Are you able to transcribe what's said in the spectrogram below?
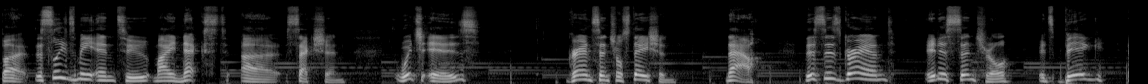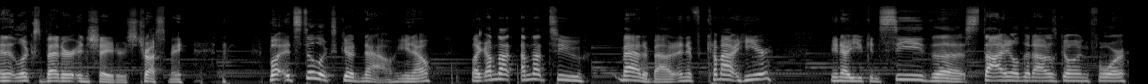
but this leads me into my next uh, section, which is Grand Central Station. Now, this is grand. It is central. It's big and it looks better in shaders, trust me. but it still looks good now, you know? Like I'm not I'm not too mad about it. And if you come out here, you know, you can see the style that I was going for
